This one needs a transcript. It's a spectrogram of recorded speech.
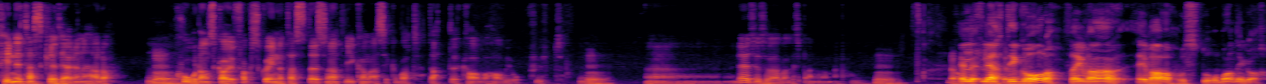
finne testkriteriene her, da. Mm. Hvordan skal vi faktisk gå inn og teste, sånn at vi kan være sikre på at dette kravet har vi oppfylt. Mm. Eh, det syns jeg var veldig spennende. å være med på. Mm. Jeg lærte i går, da. For jeg var, jeg var hos storbarn i går.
